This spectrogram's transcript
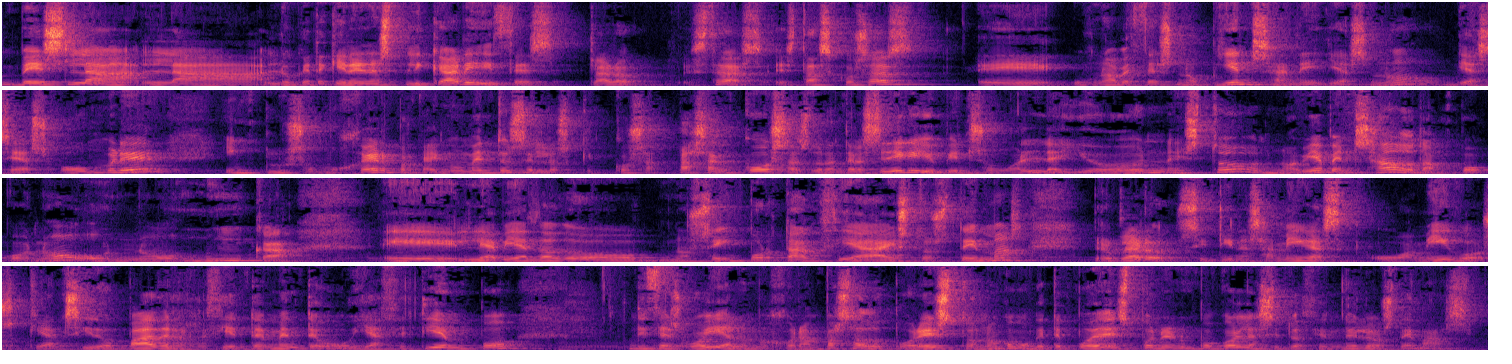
ves la, lo que te quieren explicar y dices, claro, estas, estas cosas eh, uno a veces no piensa en ellas, ¿no? Ya seas hombre, incluso mujer, porque hay momentos en los que pasan cosas durante la serie que yo pienso, bueno, yo esto no había pensado tampoco, ¿no? O no, nunca eh, le había dado, no sé, importancia a estos temas, pero claro, si tienes amigas o amigos que han sido padres recientemente o ya hace tiempo, dices, oye, a lo mejor han pasado por esto, ¿no? Como que te puedes poner un poco en la situación de los demás.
